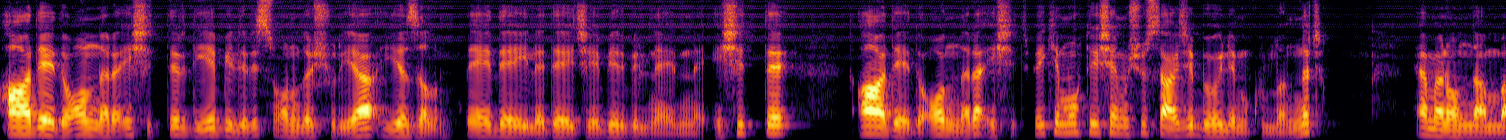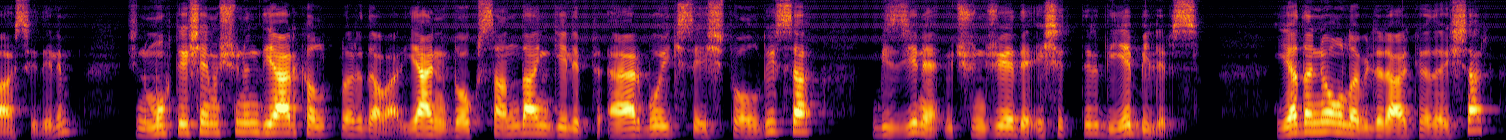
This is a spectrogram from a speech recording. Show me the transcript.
AD de onlara eşittir diyebiliriz. Onu da şuraya yazalım. BD ile DC birbirlerine eşitti. AD de onlara eşit. Peki muhteşem üçlü sadece böyle mi kullanılır? Hemen ondan bahsedelim. Şimdi muhteşem üçlünün diğer kalıpları da var. Yani 90'dan gelip eğer bu ikisi eşit olduysa biz yine üçüncüye de eşittir diyebiliriz. Ya da ne olabilir arkadaşlar?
